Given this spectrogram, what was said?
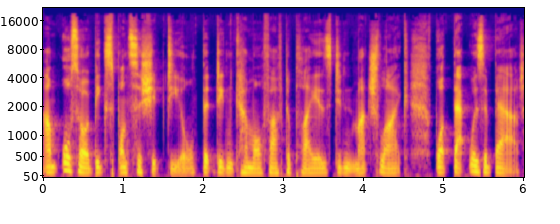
Um, also, a big sponsorship deal that didn't come off after players didn't much like what that was about.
